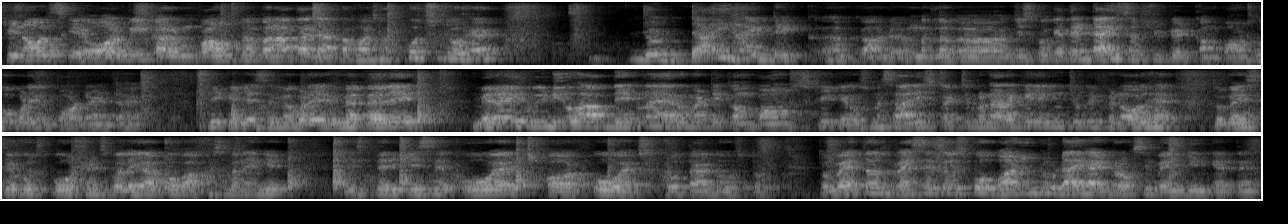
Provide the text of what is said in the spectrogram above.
फिनॉल्स के और भी कंपाउंड्स में बनाता जाता हूँ। अच्छा कुछ जो है जो डाईहाइड्रिक मतलब जिसको कहते हैं डाई सब्सटीट्यूट कंपाउंड्स वो बड़े इंपॉर्टेंट है। ठीक है, जैसे मैं बड़े, मैं पहले, मेरा एक वीडियो है, आप देखना एरोमेटिक कंपाउंड्स ठीक है, उसमें सारी स्ट्रक्चर बना रखी लेकिन चूँकि फिनॉल है तो मैं इसके कुछ पोर्शंस भले आपको वापस बनेंगे। इस तरीके से ओ OH और ओ OH होता है दोस्तों। तो वह तो वैसे तो इसको one two di hydroxy benzene कहते हैं,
